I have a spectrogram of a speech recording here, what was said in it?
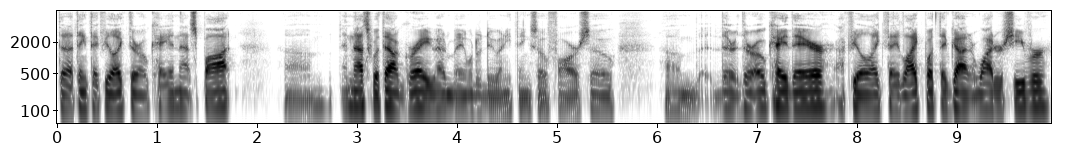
that I think they feel like they're okay in that spot. Um, and that's without Gray, who hadn't been able to do anything so far. So um, they're they're okay there. I feel like they like what they've got at wide receiver.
